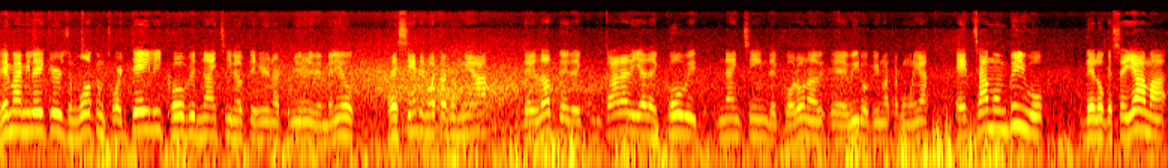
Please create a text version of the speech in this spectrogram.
Hey Miami Lakers and welcome to our daily COVID-19 update here in our community. Bienvenido reciente en nuestra comunidad del update de cada día del COVID-19, del coronavirus aquí en nuestra comunidad. Estamos en vivo de lo que se llama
